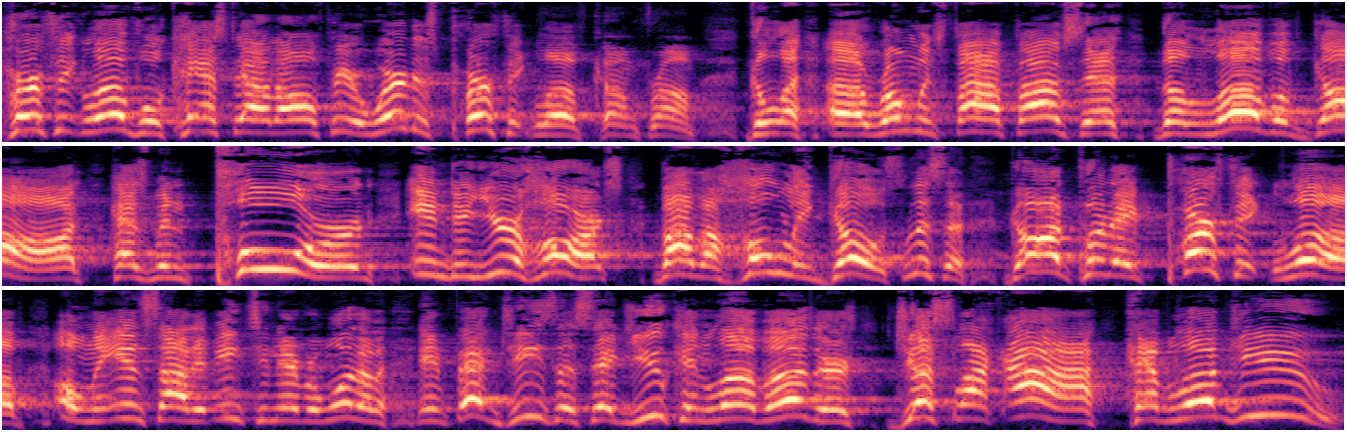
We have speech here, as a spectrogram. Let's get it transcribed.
Perfect love will cast out all fear. Where does perfect love come from? Uh, Romans 5 5 says, The love of God has been poured into your hearts by the Holy Ghost. Listen, God put a perfect love on the inside of each and every one of us. In fact, Jesus said, You can love others just like I have loved you.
